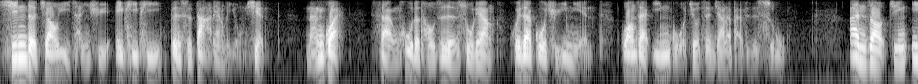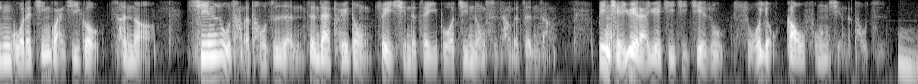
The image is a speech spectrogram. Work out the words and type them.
新的交易程序 APP 更是大量的涌现，难怪散户的投资人数量会在过去一年，光在英国就增加了百分之十五。按照经英国的监管机构称呢，新入场的投资人正在推动最新的这一波金融市场的增长，并且越来越积极介入所有高风险的投资。嗯，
